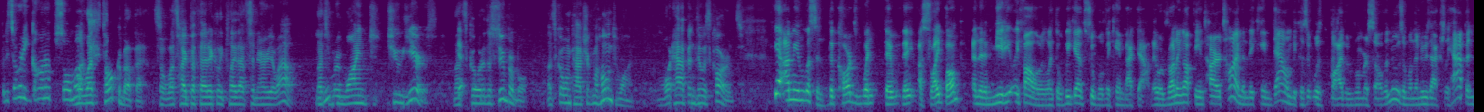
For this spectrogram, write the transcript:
But it's already gone up so Well, much. let's talk about that. So let's hypothetically play that scenario out. Let's Mm-hmm. rewind two years. Let's go to the Super Bowl. Let's go when Patrick Mahomes won. What happened to his cards? Yeah, I mean, listen, the cards went they they a slight bump and then immediately following, like the weekend Super Bowl, they came back down. They were running up the entire time and they came down because it was by the rumor sell the news. And when the news actually happened,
